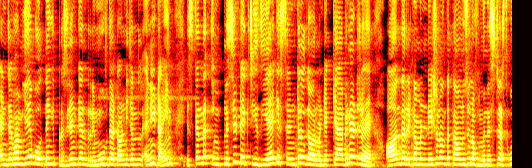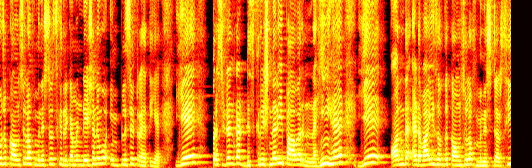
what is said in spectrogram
and जब हम ये बोलते हैं कि president can remove the attorney general any time इसके अंदर इम्प्लिसिट एक चीज़ ये है कि सेंट्रल गवर्नमेंट या कैबिनेट जो है on the recommendation of the council of ministers वो जो काउंसिल ऑफ़ मिनिस्टर्स की रिकमेंडेशन है, वो इम्प्लिसिट रहती है. ये प्रेसिडेंट का डिस्क्रिशनरी पावर नहीं है, ये on the advice of the council of ministers ही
